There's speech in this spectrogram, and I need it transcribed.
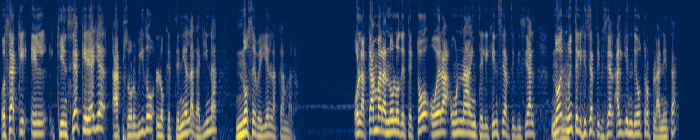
O sea que el quien sea que haya absorbido lo que tenía la gallina no se veía en la cámara. O la cámara no lo detectó o era una inteligencia artificial, no inteligencia artificial, alguien de otro planeta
